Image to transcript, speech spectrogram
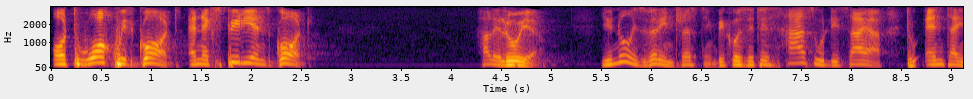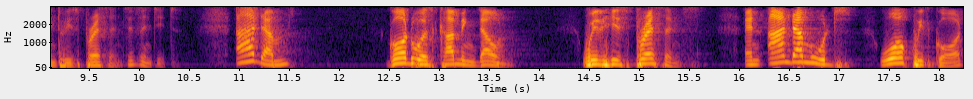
or to walk with God and experience God. Hallelujah. You know, it's very interesting because it is us who desire to enter into his presence, isn't it? Adam, God was coming down with his presence. And Adam would walk with God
